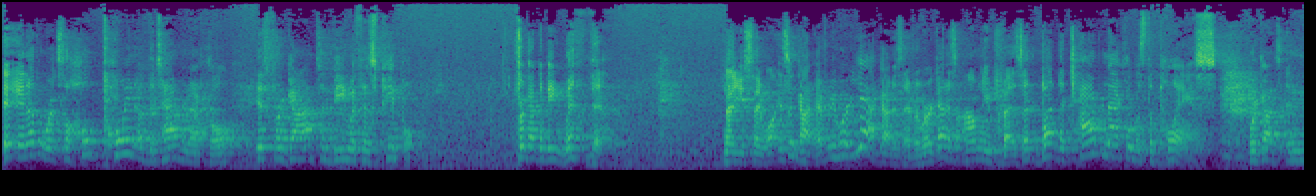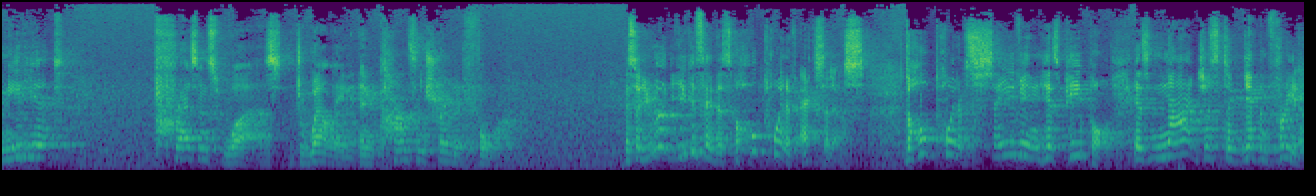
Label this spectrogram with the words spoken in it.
In other words, the whole point of the tabernacle is for God to be with his people, for God to be with them. Now you say, well, isn't God everywhere? Yeah, God is everywhere. God is omnipresent, but the tabernacle was the place where God's immediate presence was dwelling in concentrated form. And so you really you could say this the whole point of Exodus, the whole point of saving his people is not just to give them freedom,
